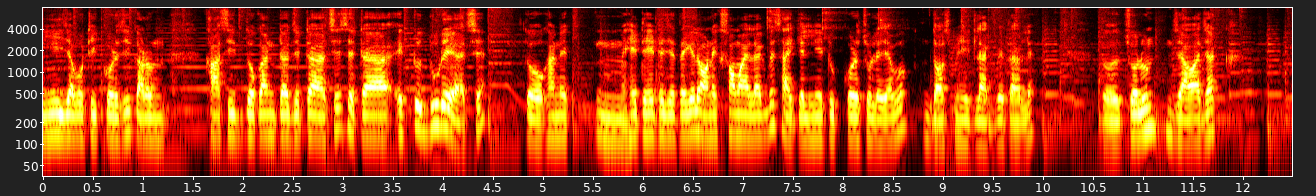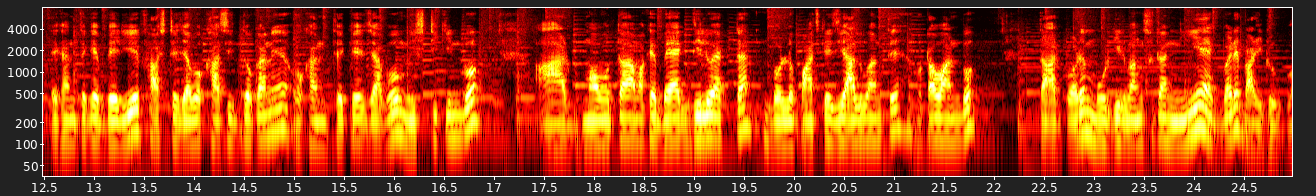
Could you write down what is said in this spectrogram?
নিয়েই যাব ঠিক করেছি, কারণ খাসির দোকানটা যেটা আছে সেটা একটু দূরে আছে। তো ওখানে হেঁটে হেঁটে যেতে গেলে অনেক সময় লাগবে, সাইকেল নিয়ে টুক করে চলে যাব, দশ মিনিট লাগবে তাহলে। তো চলুন, যাওয়া যাক। এখান থেকে বেরিয়ে ফার্স্টে যাব খাসির দোকানে, ওখান থেকে যাব মিষ্টি কিনবো। আর মমতা আমাকে ব্যাগ দিল একটা, বলল পাঁচ কেজি আলু আনতে, ওটাও আনব। তারপরে মুরগির মাংসটা নিয়ে একবারে বাড়ি ঢুকবো।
